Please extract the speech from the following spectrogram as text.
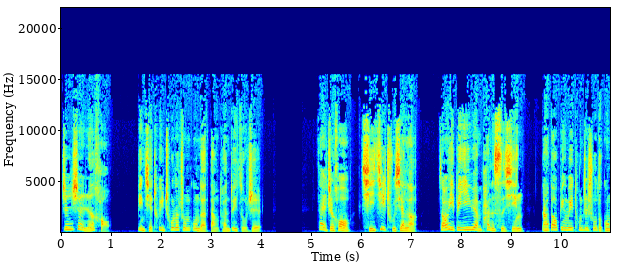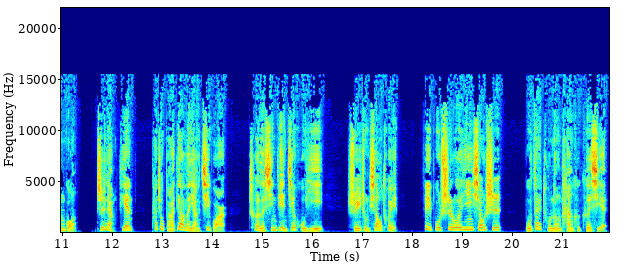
真善人好，并且退出了中共的党团队组织。再之后，奇迹出现了，早已被医院判了死刑、拿到病危通知书的公公，只两天他就拔掉了氧气管。撤了心电监护仪，水肿消退，肺部施罗因消失，不再吐浓痰和咳血，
